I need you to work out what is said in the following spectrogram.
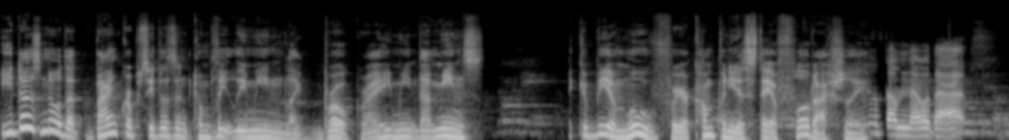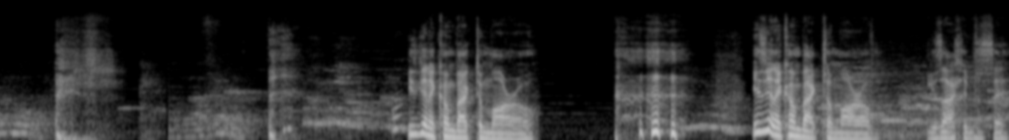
he does know that bankruptcy doesn't completely mean like broke, right? He mean that means it could be a move for your company to stay afloat. Actually, Let them know that. he's gonna come back tomorrow. he's gonna come back tomorrow. Exactly the same.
